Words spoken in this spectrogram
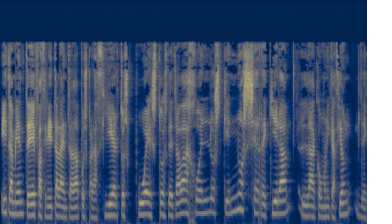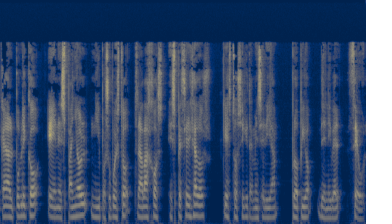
y también te facilita la entrada pues para ciertos puestos de trabajo en los que no se requiera la comunicación de cara al público en español ni por supuesto trabajos especializados que esto sí que también sería propio del nivel C1.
